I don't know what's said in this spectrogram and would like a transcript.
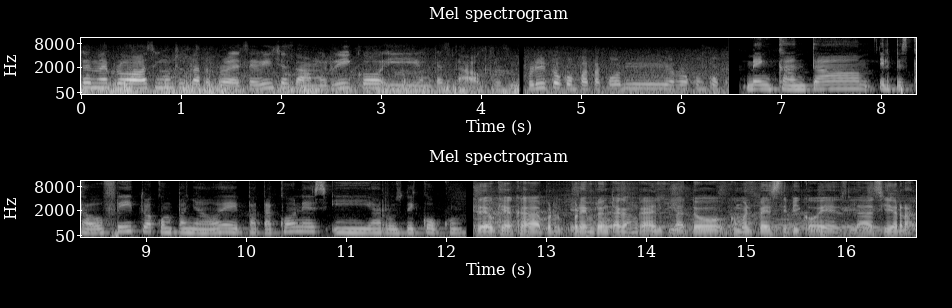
Yo no he probado así muchos platos, pero el ceviche estaba muy rico y un pescado que es... Frito con patacón y arroz con coco. Me encanta el pescado frito acompañado de patacones y arroz de coco. Creo que acá, por, ejemplo en Taganga, el plato como el pez típico es la sierra.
